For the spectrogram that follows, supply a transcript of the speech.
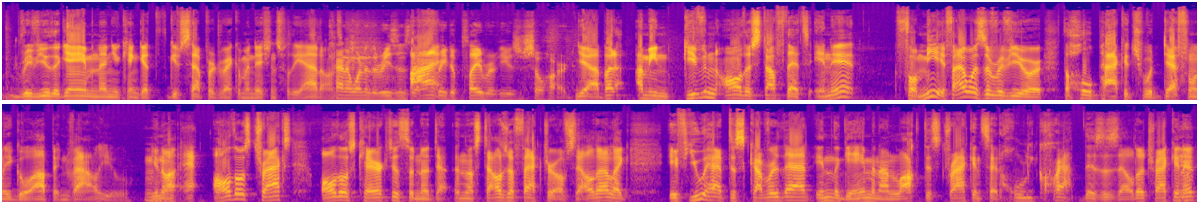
review the game and then you can get give separate recommendations for the add-ons. Kind of one of the reasons that free to play reviews are so hard. Yeah, but I mean, given all the stuff that's in it, for me, if I was a reviewer, the whole package would definitely go up in value. You know, all those tracks, all those characters, the, no- the nostalgia factor of Zelda. Like, if you had discovered that in the game and unlocked this track and said, "Holy crap, there's a Zelda track in it,"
